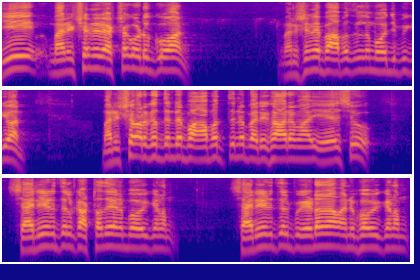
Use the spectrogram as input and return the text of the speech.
ഈ മനുഷ്യന് രക്ഷ കൊടുക്കുവാൻ മനുഷ്യനെ പാപത്തിൽ നിന്ന് മോചിപ്പിക്കുവാൻ മനുഷ്യവർഗത്തിന്റെ പാപത്തിന് പരിഹാരമായി യേശു ശരീരത്തിൽ കഷ്ടത അനുഭവിക്കണം ശരീരത്തിൽ പീഡനം അനുഭവിക്കണം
